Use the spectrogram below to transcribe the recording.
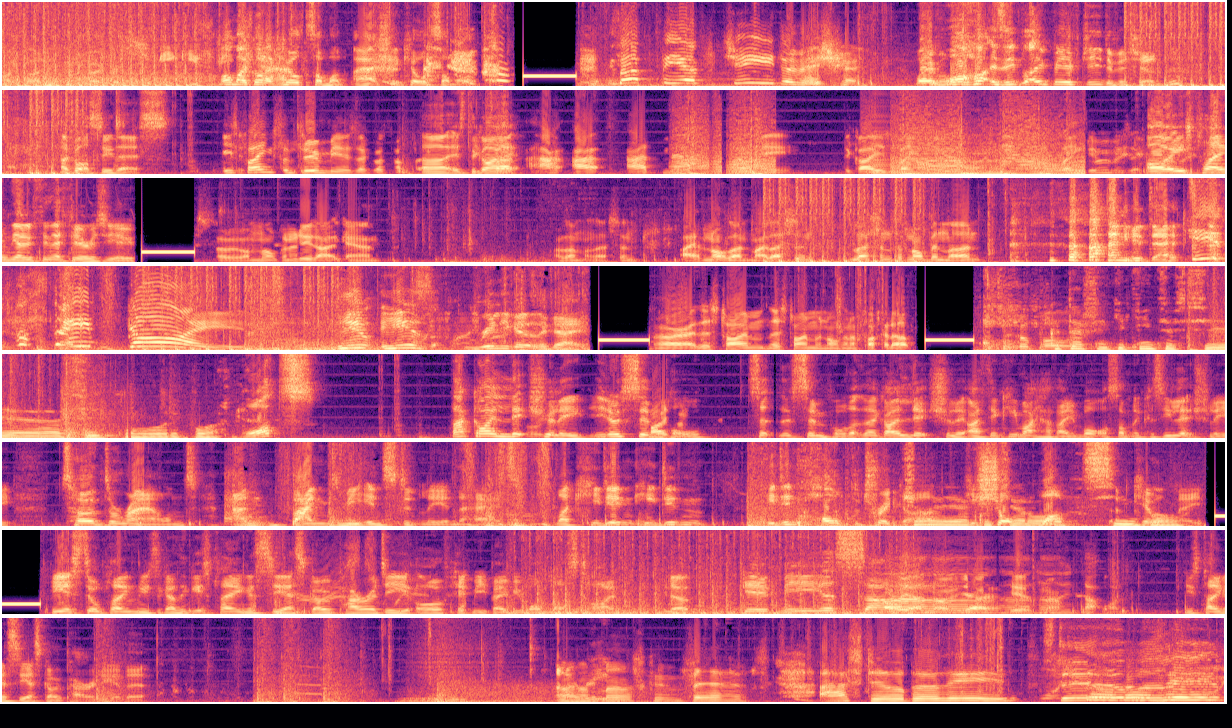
my god, he's gonna go for sneaky, sneaky Oh my god, I killed someone. I actually killed someone. Is that BFG division? Wait, what? Is he playing BFG Division? I gotta see this. He's playing some Doom music or something. Uh, it's the He's guy? like, a- a- admin me. The guy who's playing Doom, he's playing Doom music. Oh, he's playing the only thing they fear is you. So I'm not gonna do that again. I learnt my lesson. I have not learnt my lesson. Lessons have not been learnt. and you're dead. He is the same guy! He he is really good at the game. Alright, this time this time we're not gonna fuck it up. Football. КТшники, киньте все симпл репорт. What? That guy literally, you know, simple. simple that that guy literally, I think he might have aimbot or something because he literally turned around and banged me instantly in the head. Like he didn't, he didn't, he didn't hold the trigger. He shot once and killed me. He is still playing music. I think he's playing a CS:GO parody of "Hit Me, Baby, One Last Time." You know, give me a sign. Oh yeah, no, yeah, he is. That one. He's playing a CS:GO parody of it. And I I really must confess, I still believe. still believe.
